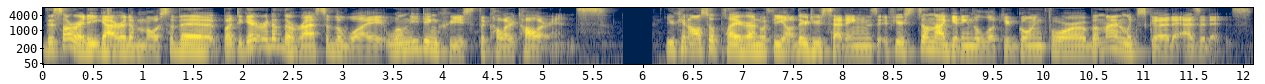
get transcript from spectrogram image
This already got rid of most of it, but to get rid of the rest of the white, we'll need to increase the color tolerance. You can also play around with the other two settings if you're still not getting the look you're going for, but mine looks good as it is.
